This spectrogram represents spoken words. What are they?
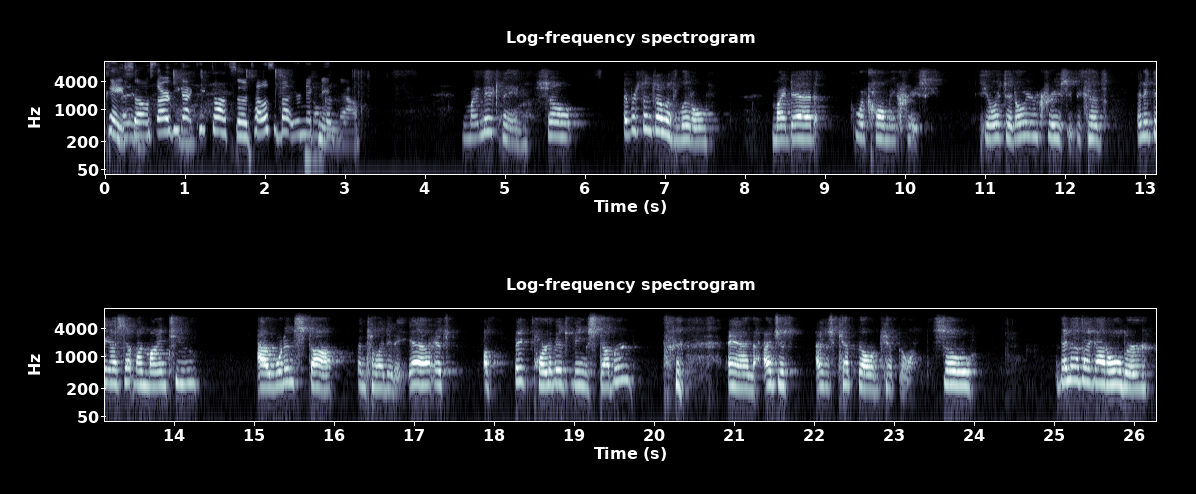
Okay, so sorry we got kicked off. So tell us about your nickname okay. now. My nickname. So ever since I was little, my dad would call me crazy. He always said, "Oh, you're crazy," because anything I set my mind to, I wouldn't stop until I did it. Yeah, it's a big part of it's being stubborn, and I just I just kept going, kept going. So then as I got older,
